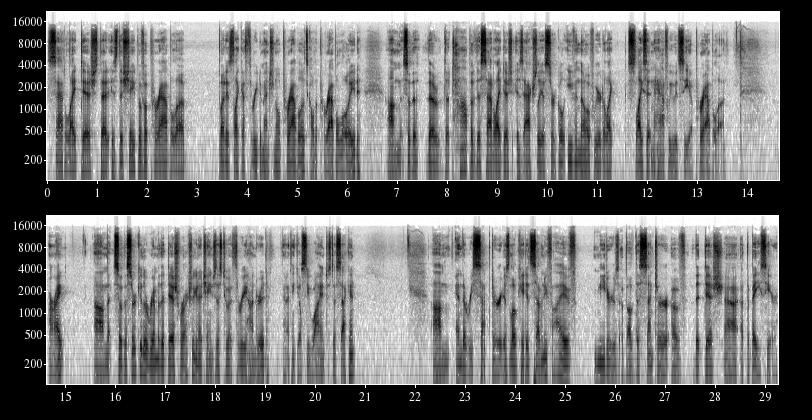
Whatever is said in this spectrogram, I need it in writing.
satellite dish that is the shape of a parabola, but it's like a three-dimensional parabola. It's called a paraboloid. Um, so the, the, the top of this satellite dish is actually a circle, even though if we were to like slice it in half, we would see a parabola. All right. Um, so the circular rim of the dish, we're actually going to change this to a 300, and I think you'll see why in just a second. Um, and the receptor is located 75 meters above the center of the dish uh, at the base here.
